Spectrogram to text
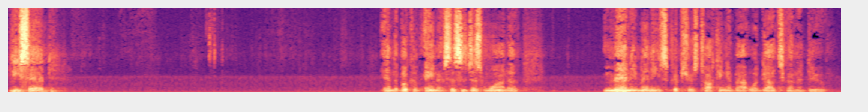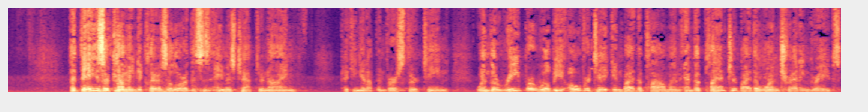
He said in the book of Amos, this is just one of many, many scriptures talking about what God's going to do. The days are coming, declares the Lord. This is Amos chapter 9, picking it up in verse 13. When the reaper will be overtaken by the plowman and the planter by the one treading grapes,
